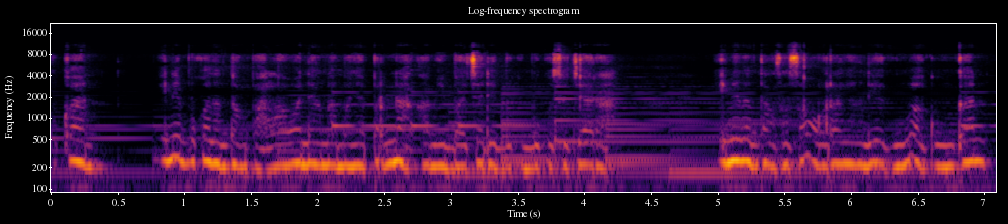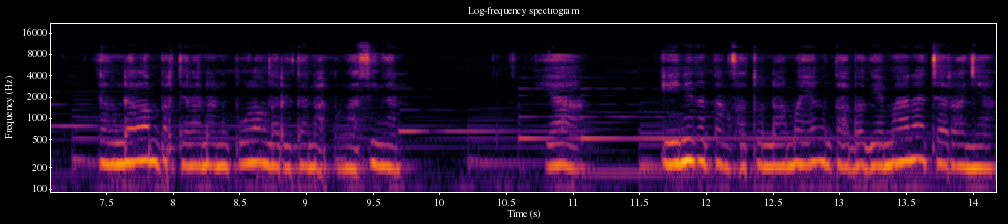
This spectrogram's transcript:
Bukan, ini bukan tentang pahlawan yang namanya pernah kami baca di buku-buku sejarah. Ini tentang seseorang yang diagung-agungkan yang dalam perjalanan pulang dari tanah pengasingan. Ya, ini tentang satu nama yang entah bagaimana caranya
